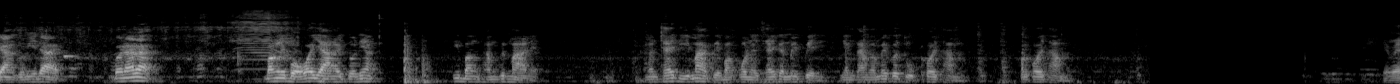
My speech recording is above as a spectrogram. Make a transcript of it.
ยางตัวนี้ได้ เพราะนั้นอะบางเลยบอกว่ายางไอ้ตัวเนี้ยที่บางทำขึ้นมาเนี่ย มันใช้ดีมากแต่บางคนใช้กันไม่เป็น ยังทำกันไม่ก็ถูกค่อยๆทำค่อยๆทำ ห็นไหม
